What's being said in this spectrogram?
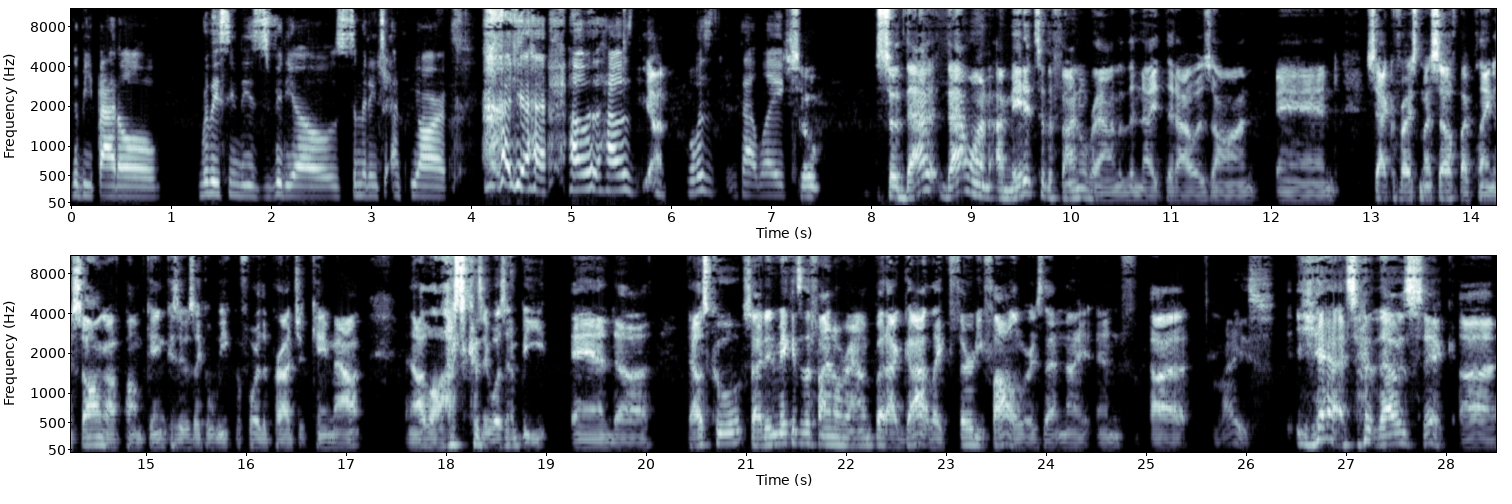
the beat battle, releasing these videos, submitting to NPR. yeah. How how's Yeah. What was that like? So, so that that one, I made it to the final round of the night that I was on, and sacrificed myself by playing a song off Pumpkin because it was like a week before the project came out, and I lost because it wasn't a beat, and uh, that was cool. So I didn't make it to the final round, but I got like thirty followers that night, and uh, Nice. yeah, so that was sick. Uh,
